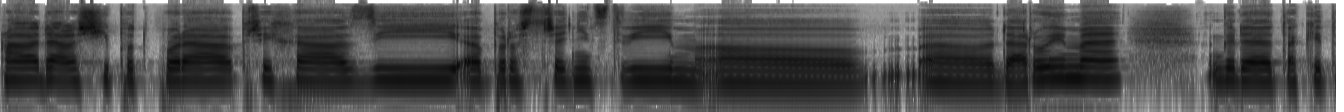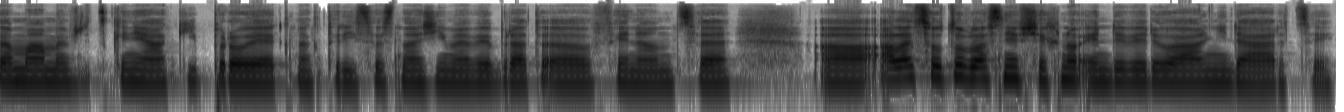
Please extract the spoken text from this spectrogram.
a další podpora přichází eh, prostřednictvím uh, uh, Darujme, kde taky tam máme vždycky nějaký projekt, na který se snažíme vybrat finance, ale jsou to vlastně všechno individuální dárci.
